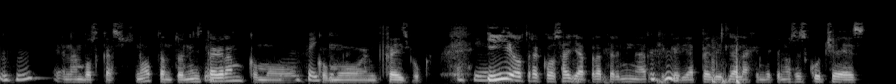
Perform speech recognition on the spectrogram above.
en ambos casos, ¿no? Tanto en Instagram como, como en Facebook. Y otra cosa, ya para terminar, que quería pedirle a la gente que nos escuche es,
